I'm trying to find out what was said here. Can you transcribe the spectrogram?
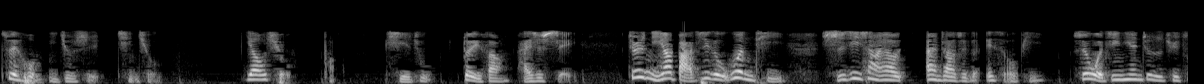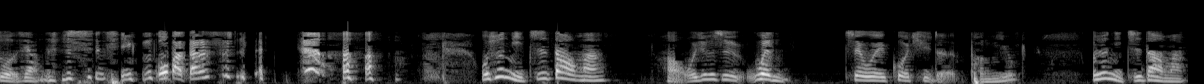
最后你就是请求、要求，好，协助对方还是谁？就是你要把这个问题，实际上要按照这个 SOP。所以我今天就是去做这样的事情，我把当事人，我说你知道吗？好，我就是问这位过去的朋友，我说你知道吗？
